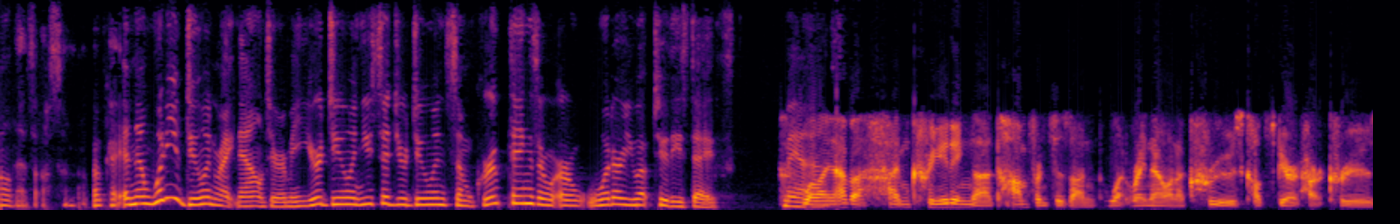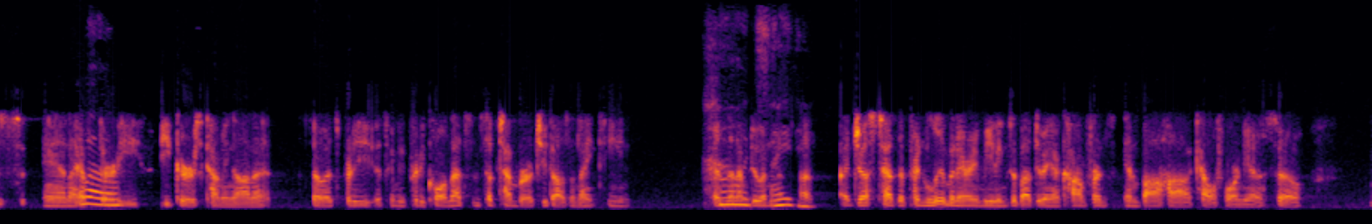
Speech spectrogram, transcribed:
Oh, that's awesome. Okay. And then what are you doing right now, Jeremy? You're doing, you said you're doing some group things or, or what are you up to these days? Man. Well, I have a. I'm creating uh, conferences on what right now on a cruise called Spirit Heart Cruise, and I have Whoa. 30 speakers coming on it. So it's pretty. It's gonna be pretty cool, and that's in September of 2019. How and then I'm doing. exciting. Uh, I just had the preliminary meetings about doing a conference in Baja, California. So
